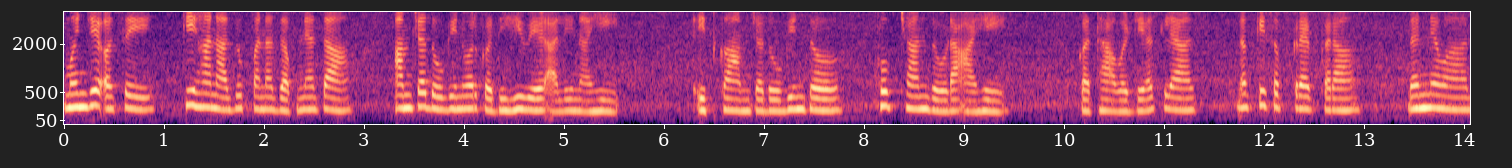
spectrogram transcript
म्हणजे असे की हा नाजूकपणा जपण्याचा आमच्या दोघींवर कधीही वेळ आली नाही. इतकं आमच्या दोघींचं खूप छान जोडा आहे. कथा आवडली असल्यास नक्की सबस्क्राईब करा. धन्यवाद.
